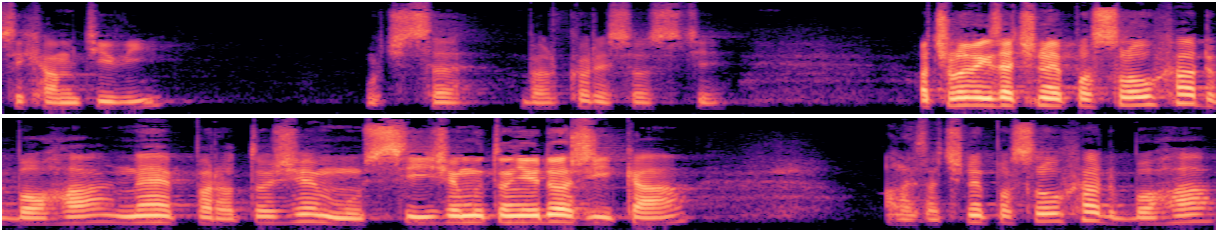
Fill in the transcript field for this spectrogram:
Jsi chamtivý? Uč se velkorysosti. A člověk začne poslouchat Boha ne proto, že musí, že mu to někdo říká, ale začne poslouchat Boha,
